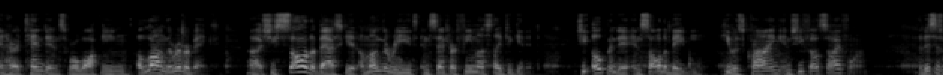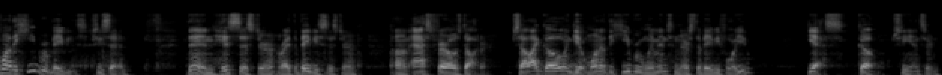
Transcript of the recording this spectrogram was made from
and her attendants were walking along the river bank. Uh, she saw the basket among the reeds and sent her female slave to get it. She opened it and saw the baby. He was crying, and she felt sorry for him. This is one of the Hebrew babies, she said. Then his sister, right, the baby's sister, um, asked Pharaoh's daughter, Shall I go and get one of the Hebrew women to nurse the baby for you? Yes, go, she answered.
